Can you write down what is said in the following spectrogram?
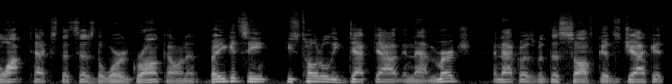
block text that says the word Gronk on it. But you can see he's totally decked out in that merch, and that goes with this soft goods jacket,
